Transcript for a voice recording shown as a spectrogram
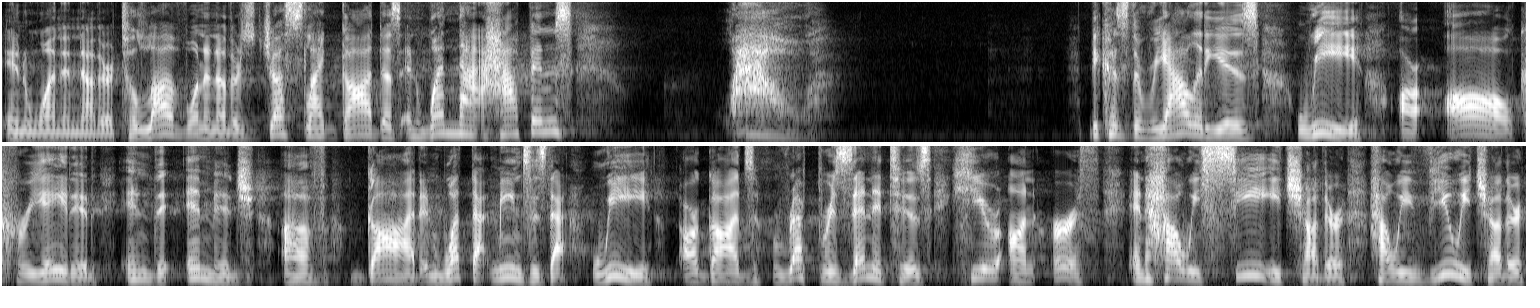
in one another, to love one another just like God does. And when that happens, wow. Because the reality is, we are all created in the image of God. And what that means is that we are God's representatives here on earth. And how we see each other, how we view each other,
